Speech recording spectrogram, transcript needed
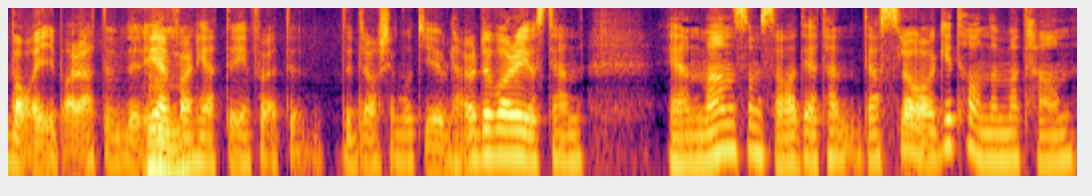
var i bara, att, Mm. erfarenheter inför att det, det drar sig mot jul här. Och då var det just en, en man som sa det att han, det har slagit honom att han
